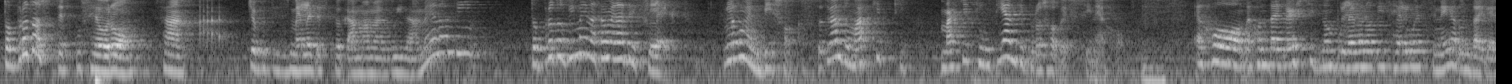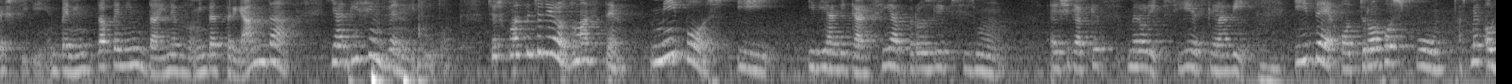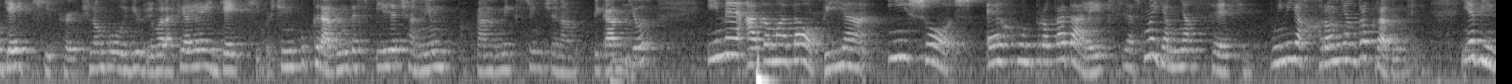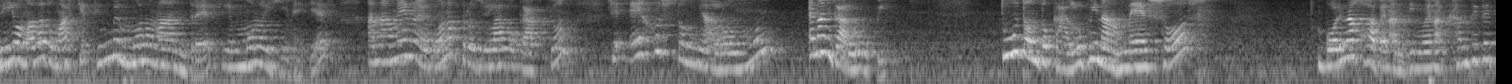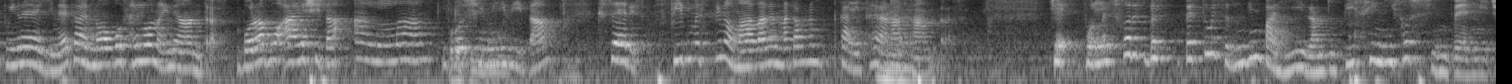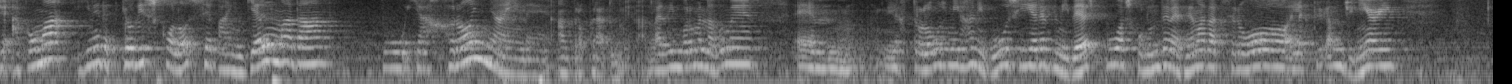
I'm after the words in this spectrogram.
Το πρώτο step που θεωρώ, σαν και από τις μελέτες που έκαναμε που είδαμε, είναι ότι το πρώτο βήμα είναι να κάνουμε ένα reflect. Βλέπουμε πίσω μας. Το τμήμα του marketing, marketing τι αντιπροσώπευση έχω. Έχω, έχω diversity που λέμε ότι θέλουμε συνέχεια τον diversity. 50-50, είναι 70-30. Γιατί συμβαίνει τούτο; Και έρχομαστε και ότι ρωτούμαστε, μήπως η, η διαδικασία πρόσληψης μου έχει κάποιες μεροληψίες. Δηλαδή, είτε ο τρόπος που. ας πούμε, ο gatekeeper, ενώ που η βιβλιογραφία λέει gatekeeper, είναι που κρατούν τι πύλε, και ανοίγουν, θα ανοίξουν και να πει κάποιος, είναι άτομα τα οποία ίσως έχουν προκαταλήψει, ας πούμε, για μια θέση που είναι για χρόνια ανδροκρατούμενη. Ή επειδή η ομάδα του marketing είναι μόνο άντρες ή μόνο γυναίκες, αναμένω εγώ να προσλάβω κάποιον και έχω στο μυαλό μου έναν καλούπι τούτον το καλούπιν αμέσως μπορεί να έχω απέναντί μου ένα candidate που είναι γυναίκα, ενώ εγώ θέλω να είναι άντρας. Μπορώ να πω, Α, έχει τα, αλλά υποσυνείδητα, ξέρεις, fit μες στην ομάδα είναι να κάνουμε καλύτερα ένας ναι. άντρας. Και πολλές φορές πέφτουμε σε την παγίδα του τι συνήθως συμβαίνει, και ακόμα γίνεται πιο δύσκολο σε επαγγέλματα που για χρόνια είναι αντροκρατούμενα. Δηλαδή, μπορούμε να δούμε ηλεκτρολόγους μηχανικούς ή ερευνητές που ασχολούνται με θέματα, ξέρω εγώ, electrical engineering.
